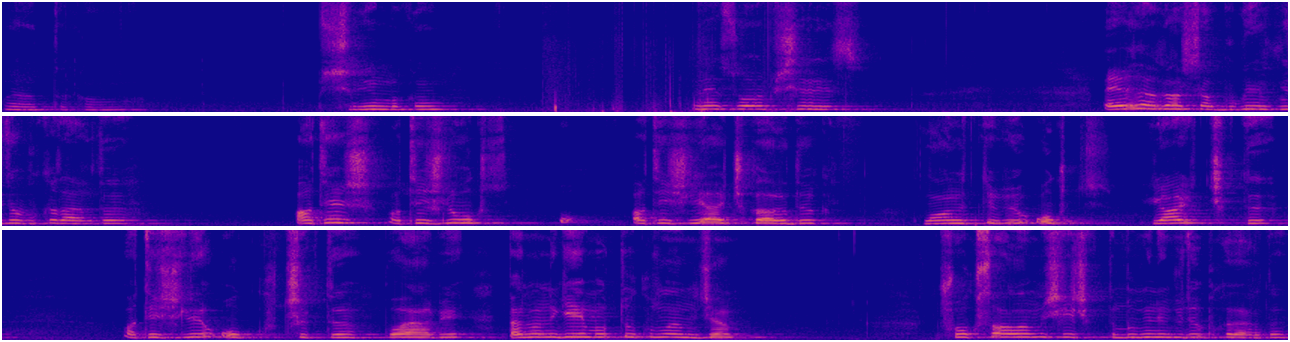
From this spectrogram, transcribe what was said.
Hayatta kalma. Pişireyim bakalım. Ne sonra pişiririz. Evet arkadaşlar bugün video bu kadardı. Ateş, ateşli ok, ateşli yay çıkardık. Lanetli bir ok yay çıktı. Ateşli ok çıktı. Bayağı bir. Ben onu game modda kullanacağım. Çok sağlam bir şey çıktı. Bugünün video bu kadardı.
